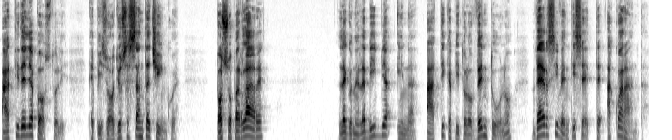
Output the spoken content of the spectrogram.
Atti degli Apostoli, episodio 65. Posso parlare? Leggo nella Bibbia in Atti capitolo 21, versi 27 a 40.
